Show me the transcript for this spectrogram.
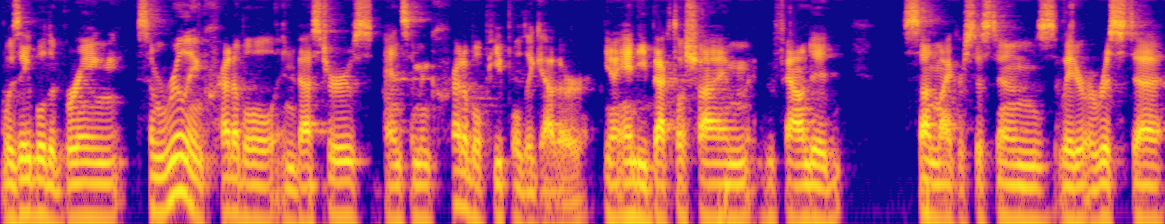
was able to bring some really incredible investors and some incredible people together. You know, Andy Bechtolsheim, who founded Sun Microsystems, later Arista,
